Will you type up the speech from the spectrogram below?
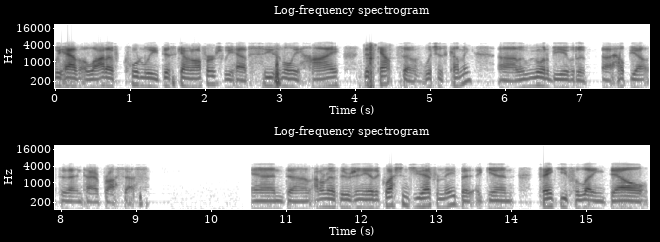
we have a lot of quarterly discount offers. We have seasonally high discounts, so which is coming, um, and we want to be able to uh, help you out through that entire process. And uh, I don't know if there's any other questions you had for me, but again, thank you for letting Dell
